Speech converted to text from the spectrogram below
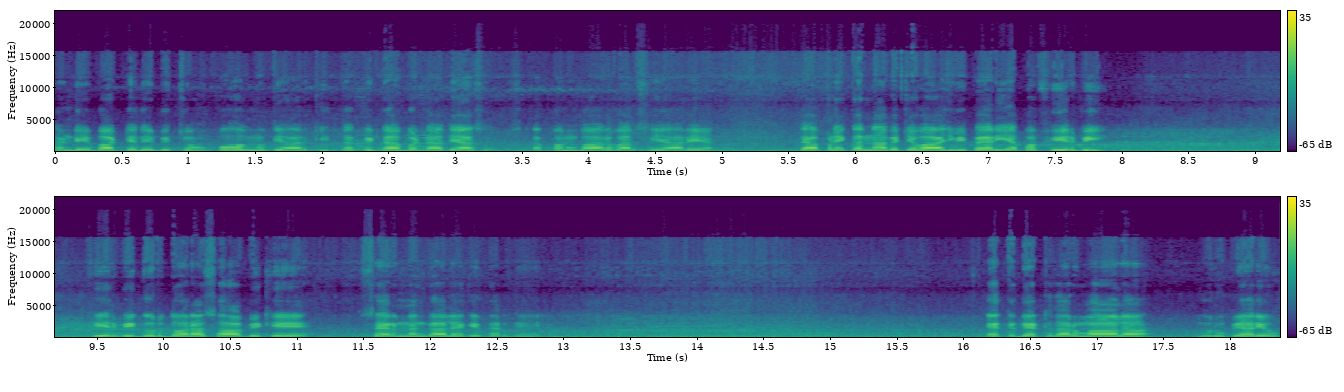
ਠੰਡੇ ਬਾਟੇ ਦੇ ਵਿੱਚੋਂ ਪਹੁਲ ਨੂੰ ਤਿਆਰ ਕੀਤਾ। ਕਿੱਡਾ ਵੱਡਾ ਇਤਿਹਾਸ ਆਪਾਂ ਨੂੰ ਬਾਰ-ਬਾਰ ਸੁਝਾ ਰਹੇ ਆ। ਤੇ ਆਪਣੇ ਕੰਨਾਂ ਵਿੱਚ ਆਵਾਜ਼ ਵੀ ਪੈ ਰਹੀ ਆ। ਆਪਾਂ ਫੇਰ ਵੀ ਫੇਰ ਵੀ ਗੁਰਦੁਆਰਾ ਸਾਹਿਬ ਵਿਖੇ ਸਿਰ ਨੰਗਾ ਲੈ ਕੇ ਫਿਰਦੇ ਆ। ਇੱਕ ਗੱਠ ਦਾ ਰੁਮਾਲ ਆ, ਗੁਰੂ ਪਿਆਰਿਓ।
